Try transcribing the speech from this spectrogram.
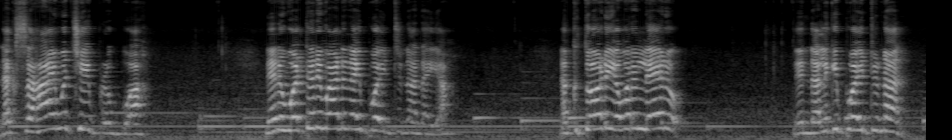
నాకు సహాయం చేయి ప్రభువా. నేను ఒంటరి వాడినైపోయింటున్నానయ్యా. నాకు తోడు ఎవరు లేరు. నేను నలిగిపోయింటున్నాను.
